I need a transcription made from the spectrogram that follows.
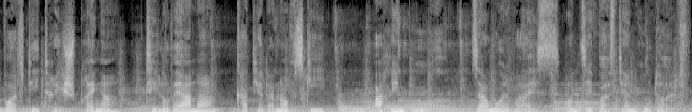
Wolf-Dietrich Sprenger, Thilo Werner, Katja Danowski, Achim Buch, Samuel Weiß und Sebastian Rudolph.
